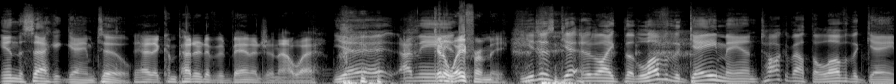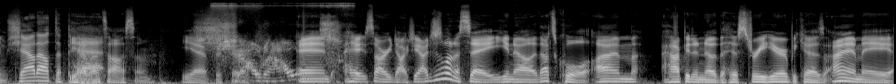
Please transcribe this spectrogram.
in the second game too. They had a competitive advantage in that way. Yeah, I mean, Get away from me. You just get like the love of the game, man. Talk about the love of the game. Shout out to Pat. Yeah, that's awesome. Yeah, for sure. And hey, sorry, Doc G. I just want to say, you know, that's cool. I'm happy to know the history here because I am a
